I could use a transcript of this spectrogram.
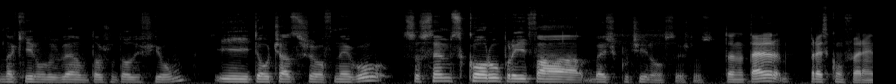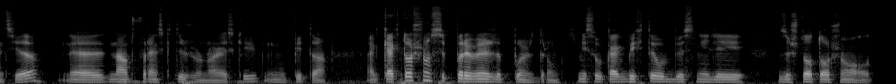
на кино да гледам точно този филм и той участваше в него, съвсем скоро преди това беше починал всъщност. Та на тази пресконференция е, една от френските журналистки му пита а как точно се превежда пънч дрънк? В смисъл как бихте обяснили защо точно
